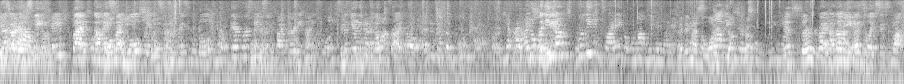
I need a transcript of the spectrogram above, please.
that's our scheme. But the high school goal, like, the high school goal, their first game is at five thirty at night. Because you don't even have to go on Friday. Yeah, I, I know, but we don't, we're leaving Friday, but we're not leaving like. Evan has a we're large dump truck. school. Yes, sir. Right, I'm not leaving until like six o'clock.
